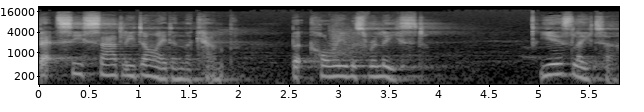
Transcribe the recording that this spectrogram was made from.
Betsy sadly died in the camp, but Corrie was released. Years later,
